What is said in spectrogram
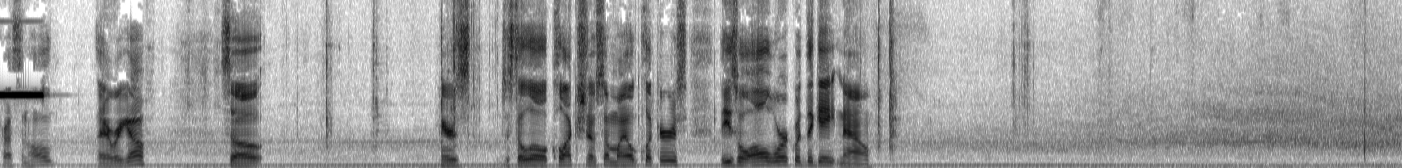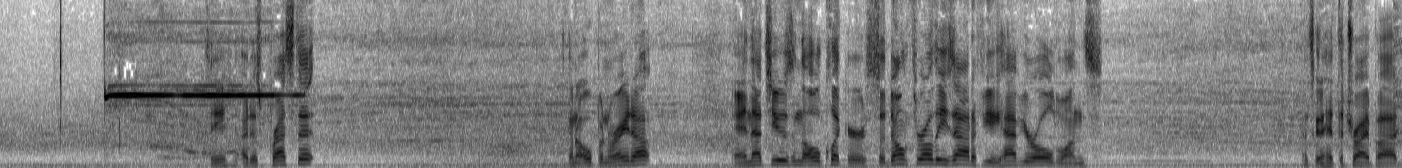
Press and hold there we go. So here's just a little collection of some of my old clickers. These will all work with the gate now. See I just pressed it. It's gonna open right up. And that's using the old clickers. So don't throw these out if you have your old ones. That's gonna hit the tripod.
